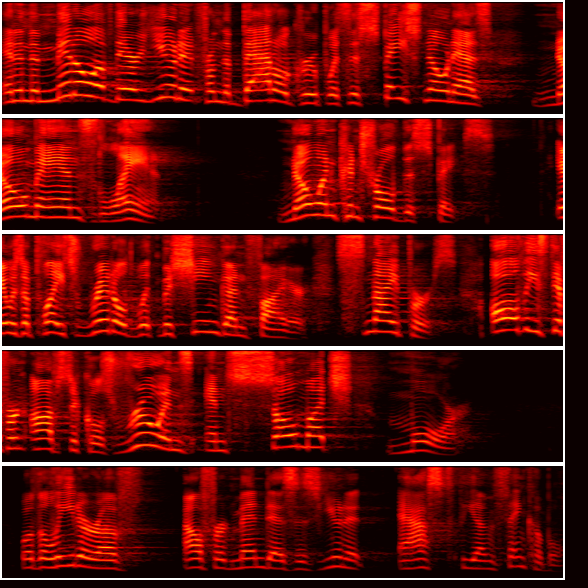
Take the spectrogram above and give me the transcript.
And in the middle of their unit from the battle group was this space known as no man's land. No one controlled this space. It was a place riddled with machine gun fire, snipers, all these different obstacles, ruins, and so much more. Well, the leader of Alfred Mendes's unit asked the unthinkable.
